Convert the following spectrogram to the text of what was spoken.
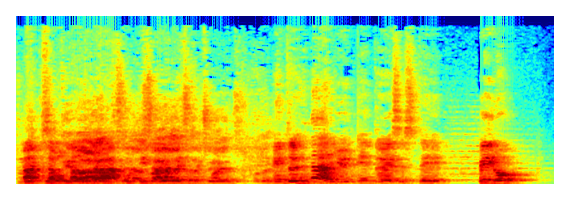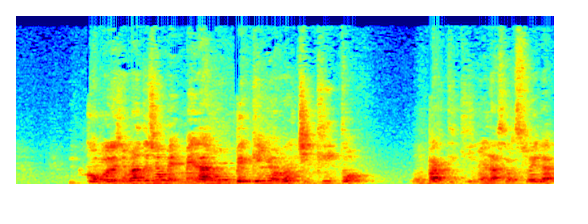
más cultivar, correcto. Entonces, nada, yo, entonces, este, pero, como les llamó la atención, me, me dan un pequeño rol chiquito, un partiquino en la zarzuela,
